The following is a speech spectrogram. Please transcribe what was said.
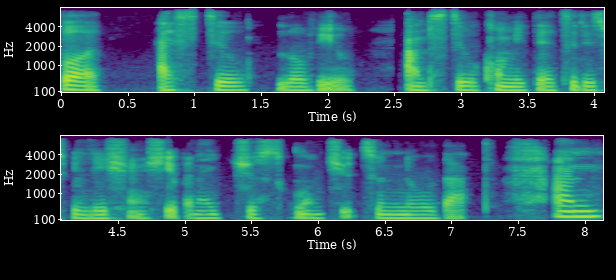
but I still love you. I'm still committed to this relationship, and I just want you to know that. And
